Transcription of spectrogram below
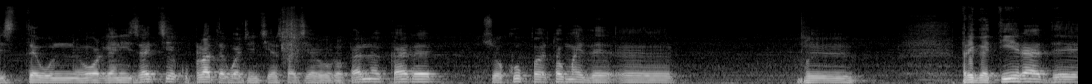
este un, o organizație cuplată cu Agenția Spațială Europeană care se ocupă tocmai de uh, pregătirea de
